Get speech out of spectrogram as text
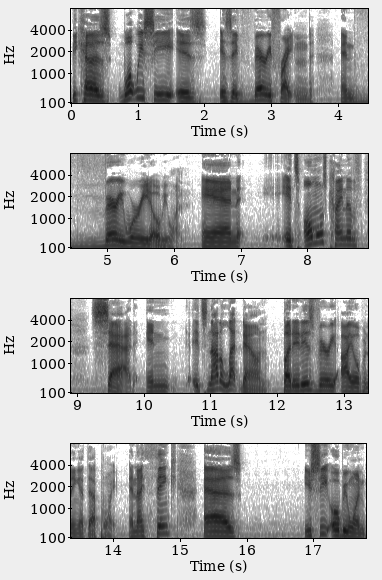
Because what we see is is a very frightened and very worried Obi Wan, and it's almost kind of sad and it's not a letdown, but it is very eye opening at that point. And I think as you see Obi Wan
